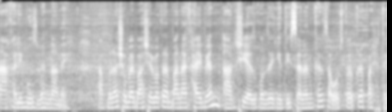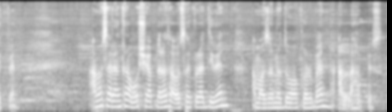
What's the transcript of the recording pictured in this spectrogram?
না খালি বুঝবেন না নেই আপনারা সবাই বাসায় বাঁকড়া বানা খাইবেন আর সিরাজগঞ্জে গেতি স্যালান খান সাবস্ক্রাইব করে পাশে থাকবেন। আমার স্যালান খান অবশ্যই আপনারা সাবস্ক্রাইব করে দিবেন। আমার জন্য দোয়া করবেন। আল্লাহ হাফেজ।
